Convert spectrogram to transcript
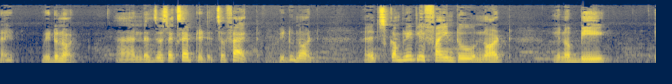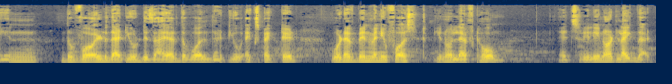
right? We do not. And let's just accept it. It's a fact. We do not. And it's completely fine to not you know be in the world that you desire the world that you expected would have been when you first you know left home. It's really not like that.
